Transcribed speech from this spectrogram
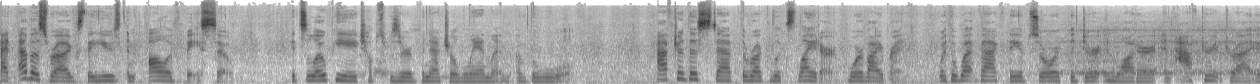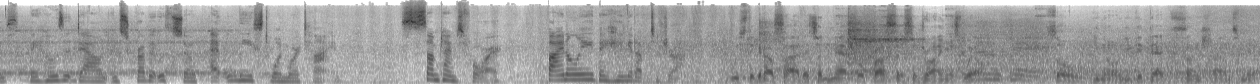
At Abbas rugs, they use an olive based soap. Its low pH helps preserve the natural lanolin of the wool. After this step, the rug looks lighter, more vibrant. With a wet vac, they absorb the dirt and water, and after it dries, they hose it down and scrub it with soap at least one more time. Sometimes four. Finally, they hang it up to dry. We stick it outside. That's a natural process of drying as well. So, you know, you get that sunshine smell.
